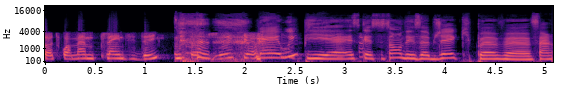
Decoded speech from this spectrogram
as, toi-même plein d'idées. ben oui, puis euh, est-ce que ce sont des objets qui peuvent euh, faire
